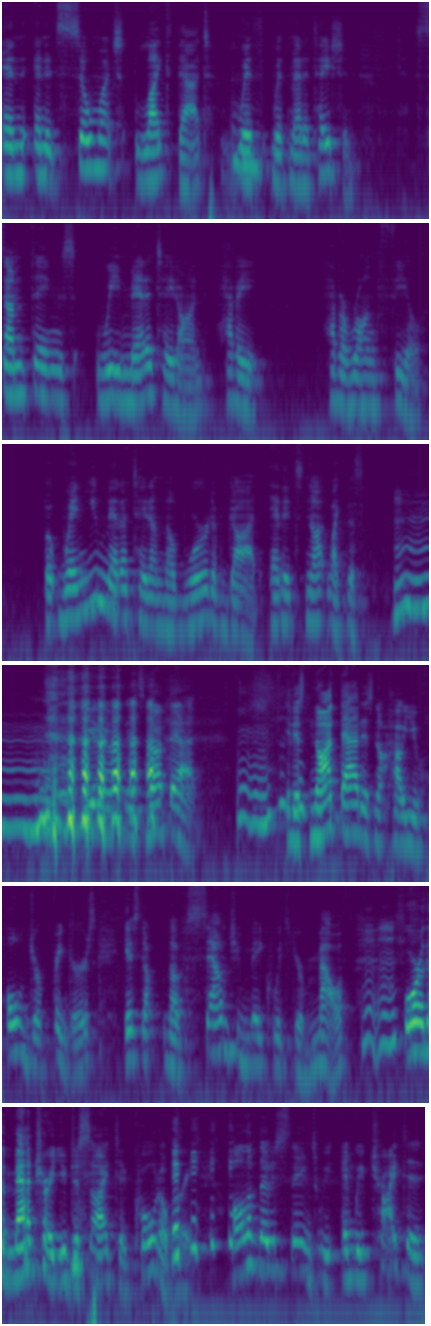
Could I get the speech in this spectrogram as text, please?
And and it's so much like that mm-hmm. with with meditation. Some things we meditate on have a have a wrong feel. But when you meditate on the word of God, and it's not like this, you know, it's not that. It is not that. Is not how you hold your fingers. It's not the sound you make with your mouth, or the mantra you decide to quote over it. All of those things we and we've tried to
